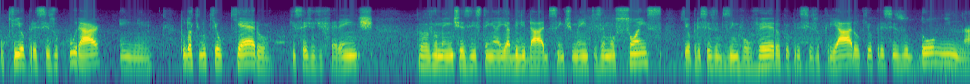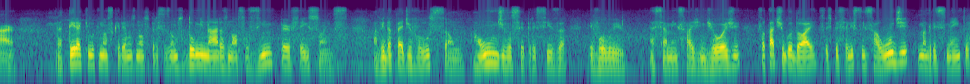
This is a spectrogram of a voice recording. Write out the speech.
O que eu preciso curar em mim. Tudo aquilo que eu quero que seja diferente. Provavelmente existem aí habilidades, sentimentos, emoções que eu preciso desenvolver, o que eu preciso criar, o que eu preciso dominar. Para ter aquilo que nós queremos, nós precisamos dominar as nossas imperfeições. A vida pede evolução. Aonde você precisa evoluir? Essa é a mensagem de hoje. Sou Tati Godoy, sou especialista em saúde, emagrecimento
